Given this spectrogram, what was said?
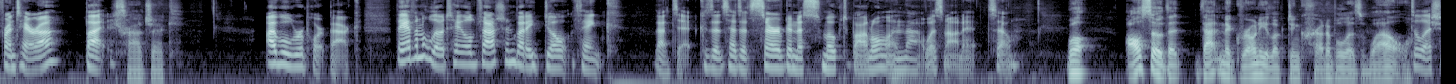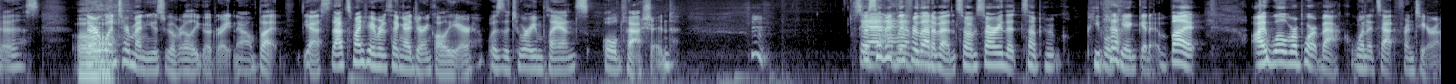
Frontera, but Tragic. I will report back. They have an elote old fashioned, but I don't think that's it because it says it's served in a smoked bottle, and that was not it. So Well, also that that Negroni looked incredible as well. delicious. Their winter menus go really good right now. But yes, that's my favorite thing I drank all year was the Touring Plans old fashioned. See, I- I Specifically have for that mine. event. So I'm sorry that some people can't get it, but I will report back when it's at Frontera.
